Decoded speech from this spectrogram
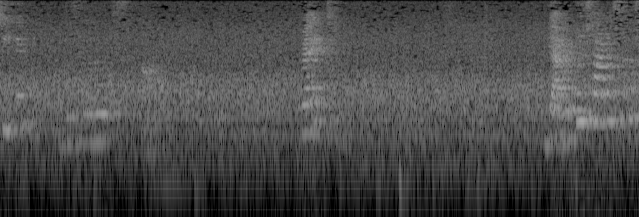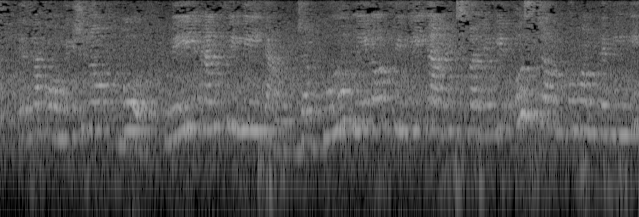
ठीक है right gametogenesis is the formation of both male and female gamete जब दोनों मेल और फीमेल गैमेट्स बनेंगे, उस टर्म को हम कहेंगे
